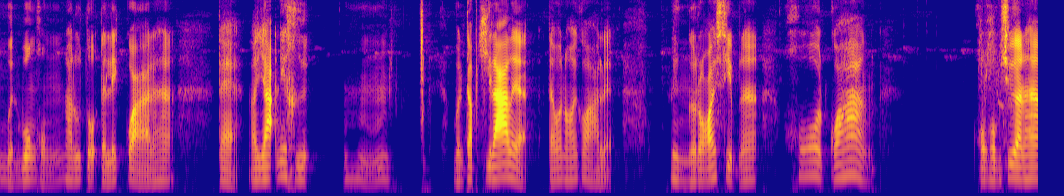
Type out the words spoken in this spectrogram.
เหมือนวงของนารูโตะแต่เล็กกว่านะฮะ แต่ระยะนี่คืออเหมือนกับคีระเลยอะแต่ว่าน้อยกว่าเลยหนึ่งร้อยสิบนะ โคตรกว้าง ผมผมเชื่อนะฮะ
